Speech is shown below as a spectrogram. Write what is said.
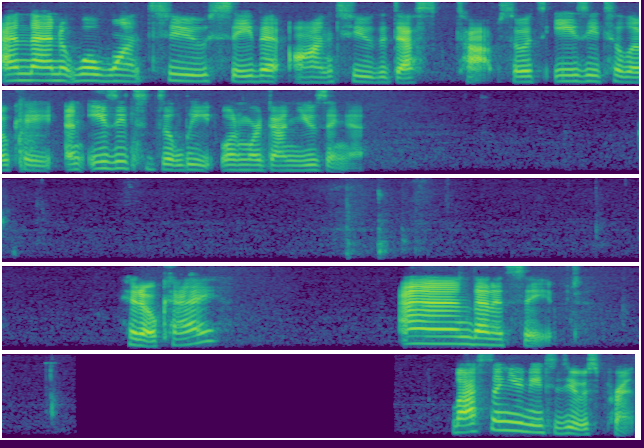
And then we'll want to save it onto the desktop so it's easy to locate and easy to delete when we're done using it. Hit OK, and then it's saved. Last thing you need to do is print.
